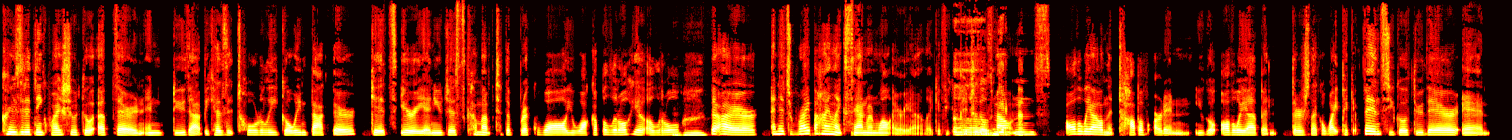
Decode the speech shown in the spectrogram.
crazy to think why she would go up there and, and do that because it totally going back there gets eerie and you just come up to the brick wall. You walk up a little hill, a little mm-hmm. bit higher and it's right behind like San Manuel area. Like if you can picture those oh, mountains yeah. all the way out on the top of Arden, you go all the way up and there's like a white picket fence. You go through there and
